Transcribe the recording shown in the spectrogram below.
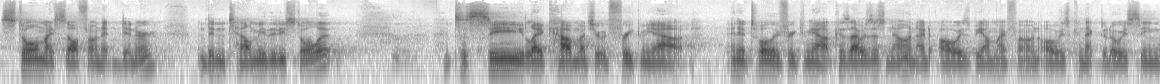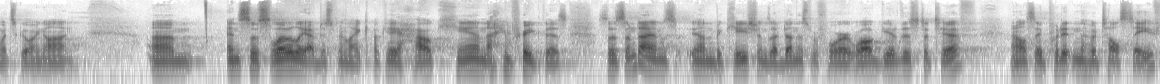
stole my cell phone at dinner and didn't tell me that he stole it to see like how much it would freak me out. And it totally freaked me out because I was just known. I'd always be on my phone, always connected, always seeing what's going on. Um, and so slowly I've just been like, okay, how can I break this? So sometimes on vacations, I've done this before. Well, I'll give this to Tiff and I'll say, put it in the hotel safe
